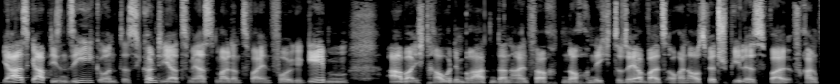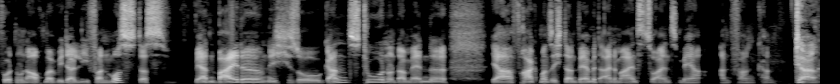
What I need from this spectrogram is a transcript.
ja, es gab diesen Sieg und es könnte ja zum ersten Mal dann zwei in Folge geben aber ich traue dem Braten dann einfach noch nicht so sehr, weil es auch ein Auswärtsspiel ist, weil Frankfurt nun auch mal wieder liefern muss. Das werden beide nicht so ganz tun und am Ende, ja, fragt man sich dann, wer mit einem 1 zu 1 mehr anfangen kann. Tja,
